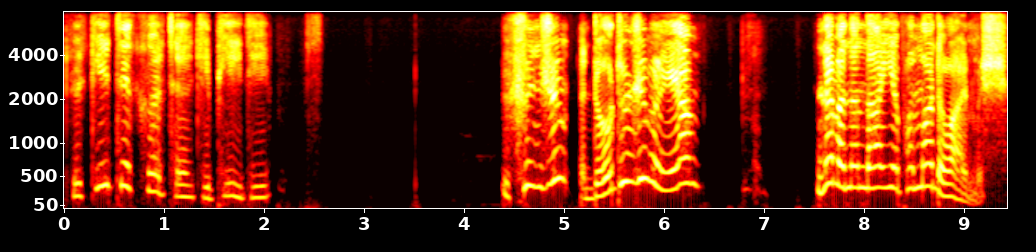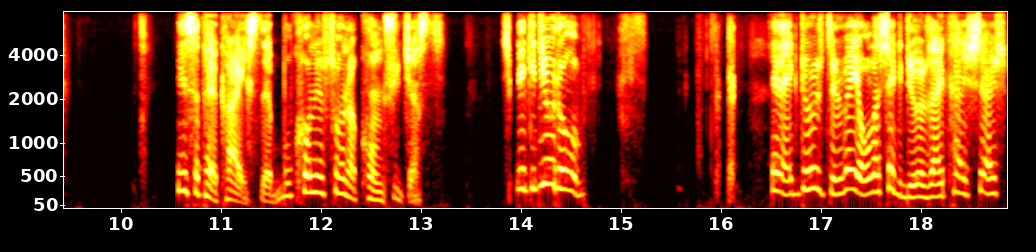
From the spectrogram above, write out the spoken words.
Türkiye'de kartel gibiydi. Üçüncü, dördüncü ya? Ne benden daha iyi yapanlar da varmış. Neyse işte bu konuyu sonra konuşacağız. Şimdi gidiyorum. Nereye gidiyoruz? Zirveye ulaşa gidiyoruz arkadaşlar.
